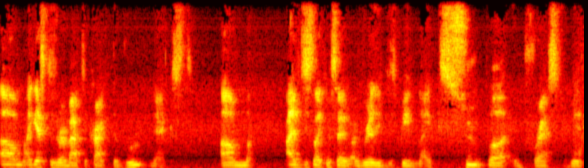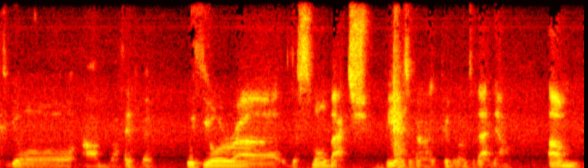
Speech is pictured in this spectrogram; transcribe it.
um, I guess because we're about to crack the brut next. Um, I've just like I said, I've really just been like super impressed with your um oh, thank you, babe, with your uh the small batch beer to kind of like pivot onto that now. Um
